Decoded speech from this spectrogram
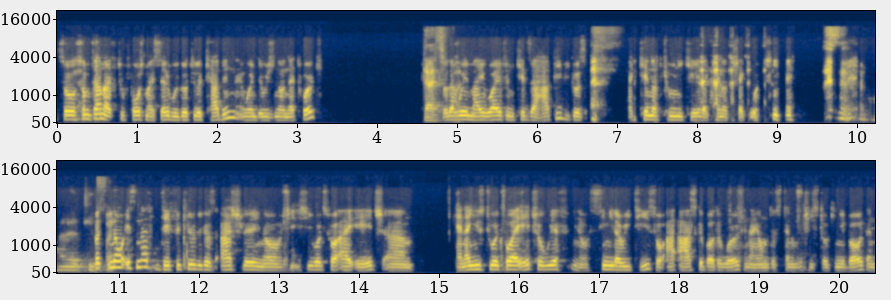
So yeah. sometimes I have to force myself. We go to the cabin when there is no network. That's so that way my wife and kids are happy because I cannot communicate. I cannot check work but funny. no, it's not difficult because Ashley, you know, she, she works for IH. Um, and I used to work for IH, so we have you know similarities. So I ask about the work and I understand what she's talking about. And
